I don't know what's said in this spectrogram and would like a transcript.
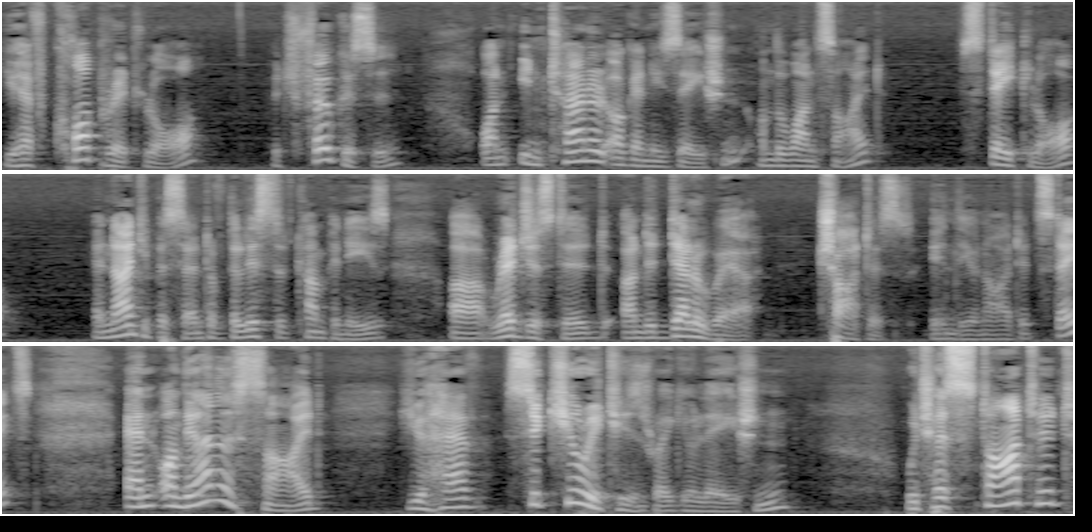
you have corporate law, which focuses on internal organization on the one side, state law, and 90% of the listed companies are registered under Delaware charters in the United States. And on the other side, you have securities regulation, which has started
